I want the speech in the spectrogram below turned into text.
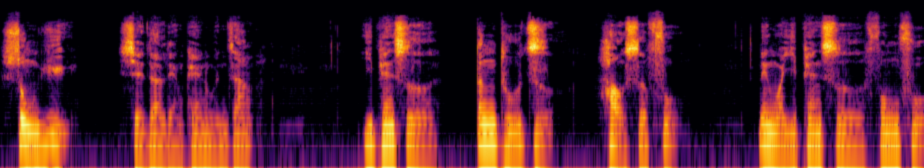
宋玉写的两篇文章，一篇是《登徒子好色赋》，另外一篇是《风赋》。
